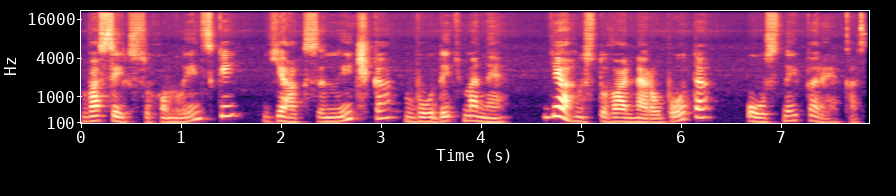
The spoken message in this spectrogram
Василь Сухомлинський Як синичка будить мене. Діагностувальна робота, усний переказ.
